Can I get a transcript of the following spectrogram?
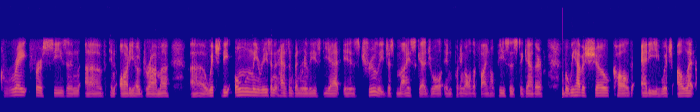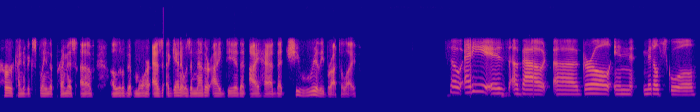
great first season of an audio drama, uh, which the only reason it hasn't been released yet is truly just my schedule in putting all the final pieces together. But we have a show called Eddie, which I'll let her kind of explain the premise of a little bit more. As again, it was another idea that I had that she really brought to life. So Eddie is about a girl in middle school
